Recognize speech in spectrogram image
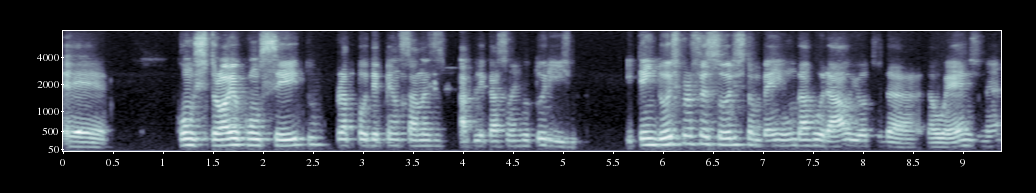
é, constrói o conceito para poder pensar nas aplicações no turismo. E tem dois professores também, um da Rural e outro da, da UERJ, né?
